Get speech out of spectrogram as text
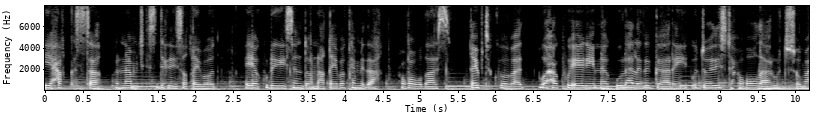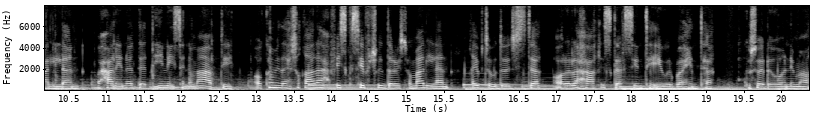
iyo xaq kasta. Barnaamijka saddexdiisa qaybood ayaa ku dhegaysan doonaa qaybo ka mid ah xuquuqdaas. Qaybta koowaad waxaa ku eegaynaa guulaha laga gaaray udoodista xuquuqda carruurta somalilan waxaana inoo daadihinaysa nimco abdi oo ka mid ah shaqaalaha xafiiska safe children somalilan qaybta udoodista ololaha isgaarsiinta iyo warbaahinta ku soo dhawow nimco.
